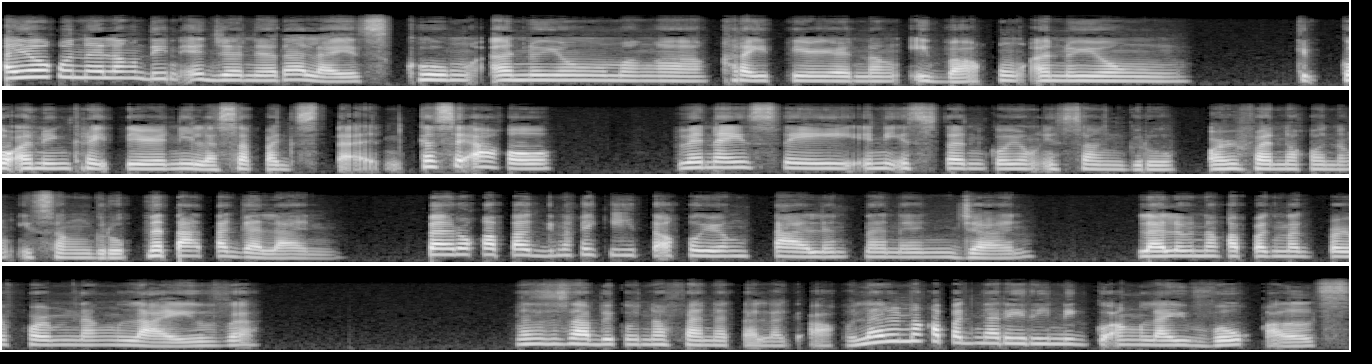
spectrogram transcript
ayoko na lang din i-generalize kung ano yung mga criteria ng iba, kung ano yung kung ano yung criteria nila sa pag-stand. Kasi ako, when I say ini-stand ko yung isang group or fan ako ng isang group, natatagalan. Pero kapag nakikita ko yung talent na nandyan, lalo na kapag nag-perform ng live, masasabi ko na fan na talaga ako. Lalo na kapag naririnig ko ang live vocals,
